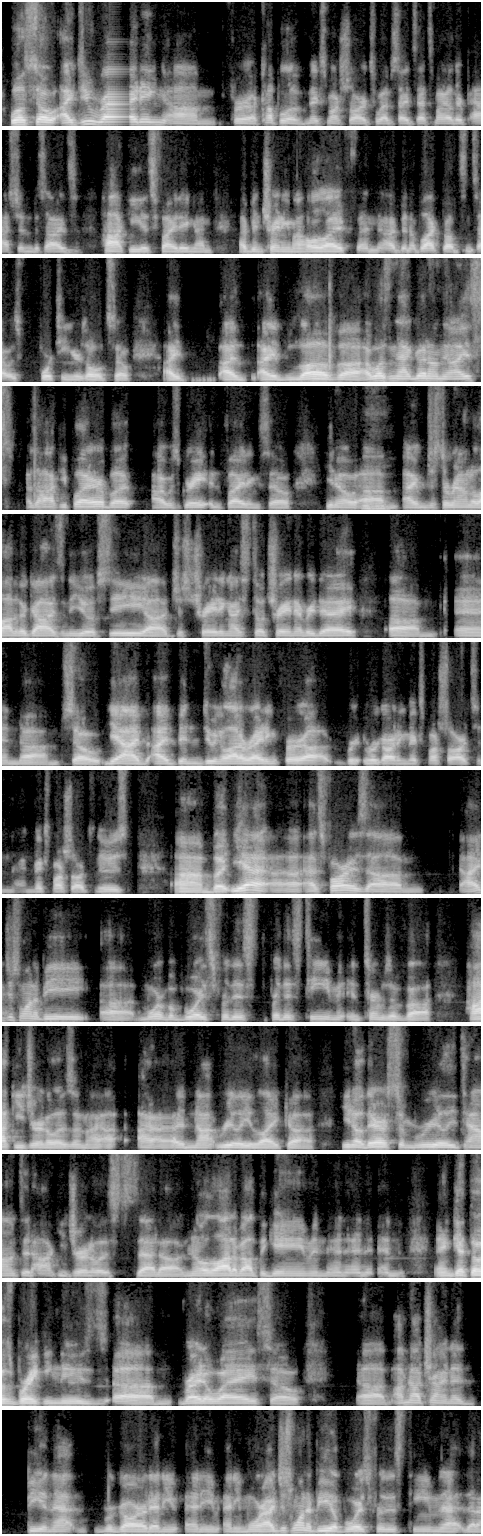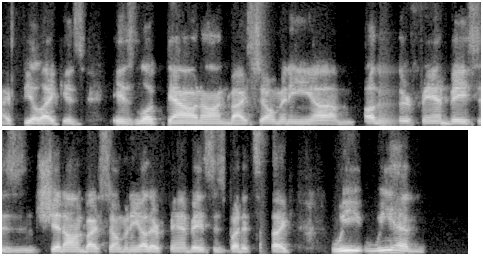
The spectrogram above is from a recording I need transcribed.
Well, so I do writing um, for a couple of mixed martial arts websites. That's my other passion besides hockey is fighting. I'm, I've been training my whole life, and I've been a black belt since I was 14 years old. So I I I love. Uh, I wasn't that good on the ice as a hockey player, but I was great in fighting. So you know, mm-hmm. um, I'm just around a lot of the guys in the UFC. Uh, just training. I still train every day. Um, and um, so, yeah, I've, I've been doing a lot of writing for uh, re- regarding mixed martial arts and, and, mixed martial arts news. Um, but yeah, uh, as far as um, I just want to be uh, more of a voice for this for this team in terms of uh, hockey journalism. I, I am not really like uh, you know there are some really talented hockey journalists that uh, know a lot about the game and and and and, and get those breaking news um, right away. So uh, I'm not trying to be in that regard any any anymore. I just want to be a voice for this team that that I feel like is is looked down on by so many um, other fan bases and shit on by so many other fan bases. But it's like we we have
